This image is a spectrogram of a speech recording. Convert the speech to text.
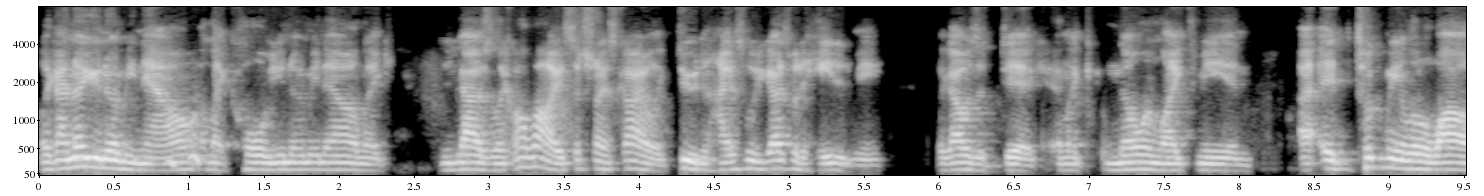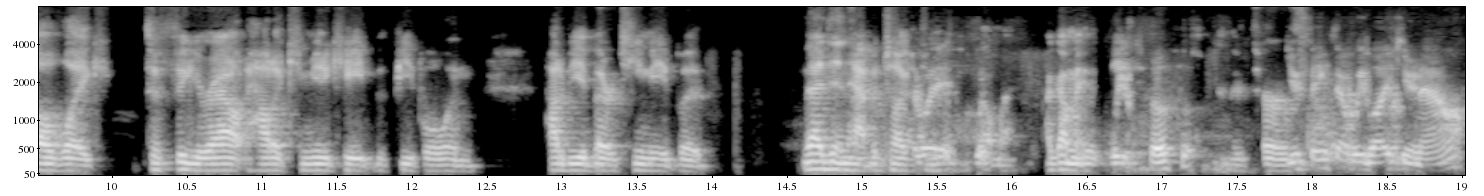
Like I know you know me now, and like Cole, you know me now, and like you guys are like, oh wow, he's such a nice guy. Like dude, in high school, you guys would have hated me. Like I was a dick, and like no one liked me, and I, it took me a little while of like to figure out how to communicate with people and how to be a better teammate, but. That didn't happen until I got, Wait. I got my, I got my We- social, in their turf. you think that we like you now?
